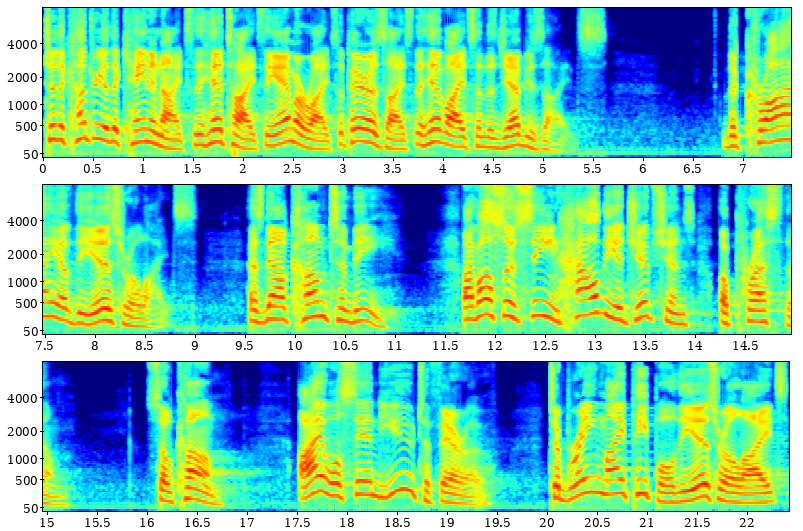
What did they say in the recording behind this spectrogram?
to the country of the Canaanites, the Hittites, the Amorites, the Perizzites, the Hivites, and the Jebusites. The cry of the Israelites has now come to me. I've also seen how the Egyptians oppress them. So come, I will send you to Pharaoh to bring my people, the Israelites,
